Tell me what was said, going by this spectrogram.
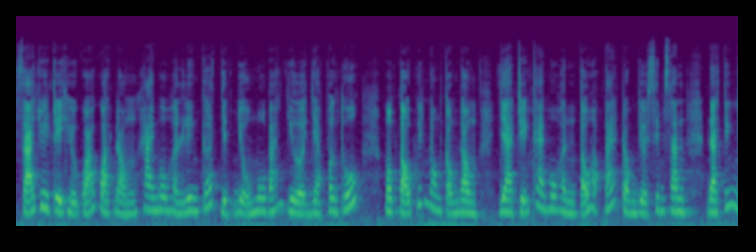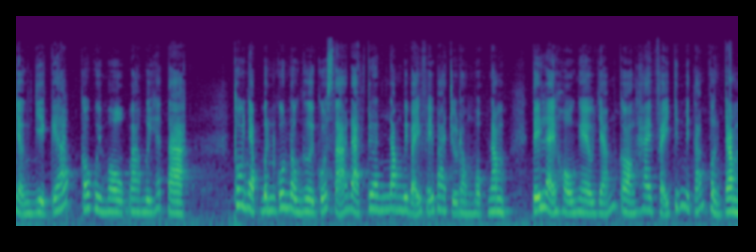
xã duy trì hiệu quả hoạt động hai mô hình liên kết dịch vụ mua bán dừa và phân thuốc, một tổ khuyến nông cộng đồng và triển khai mô hình tổ hợp tác trồng dừa sim xanh đạt chứng nhận Việt Gáp có quy mô 30 hectare. Thu nhập bình quân đầu người của xã đạt trên 57,3 triệu đồng một năm, tỷ lệ hộ nghèo giảm còn 2,98%,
